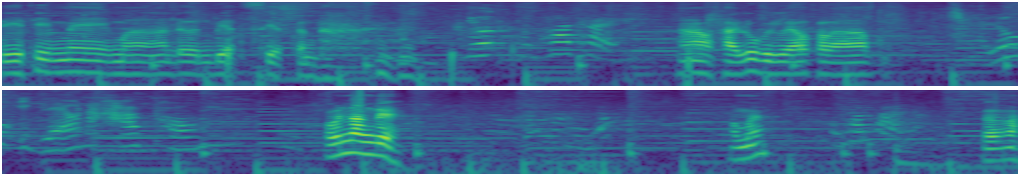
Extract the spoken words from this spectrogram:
ดีที่ไม่มาเดินเบียดเสียดกันยุดคุณพ่อถ่ายอ้าวถ่ายรูปอีกแล้วครับถ่ายรูปอีกแล้วนะคะพร้อมเอาไปนั่งดิเอาไหมเอออะ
